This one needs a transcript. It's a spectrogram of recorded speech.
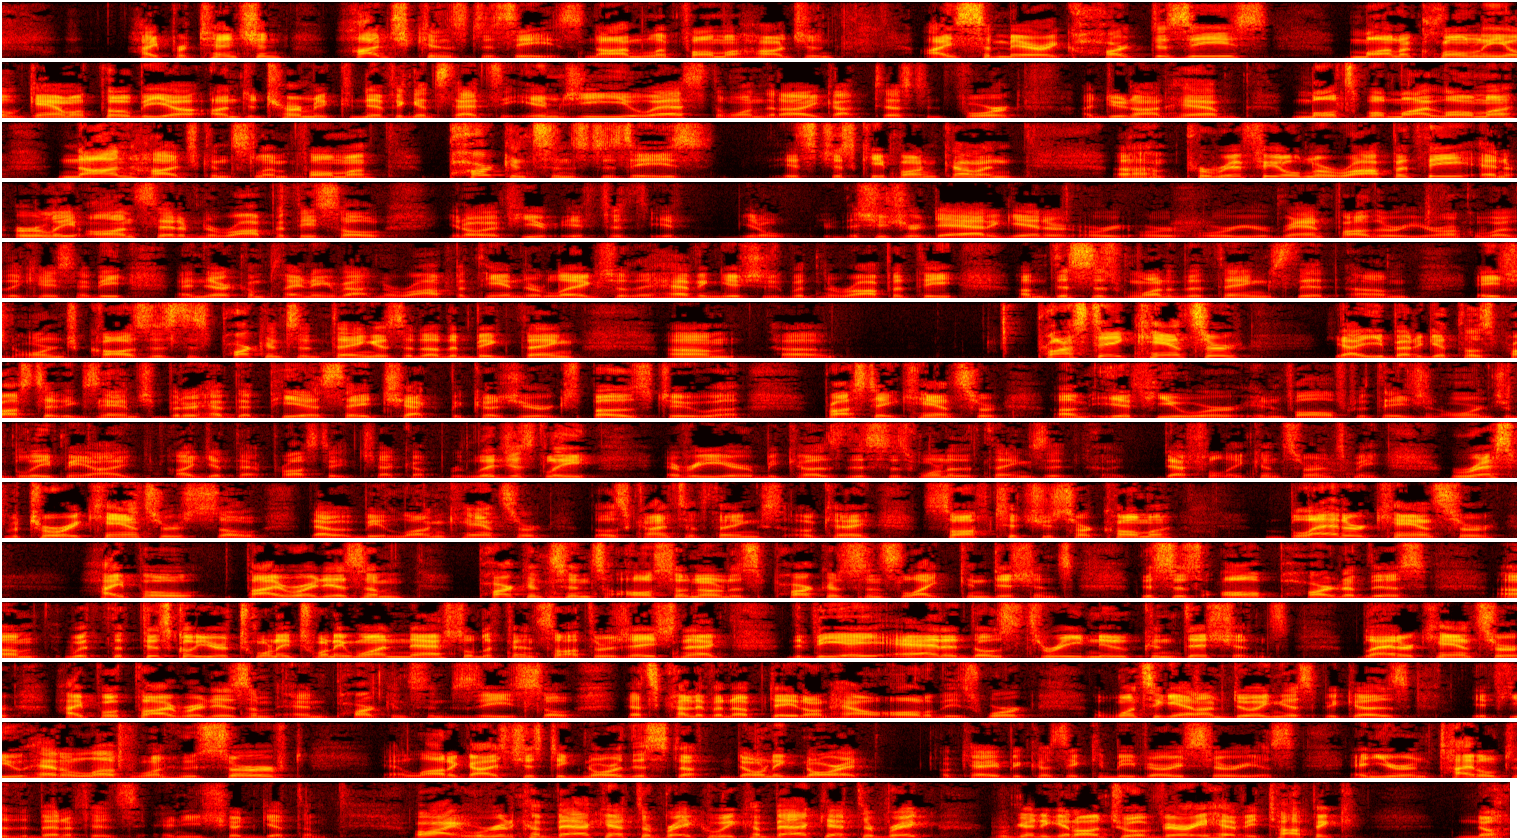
hypertension, Hodgkin's disease, non lymphoma Hodgkin, isomeric heart disease, monoclonal gammatophobia, undetermined significance. That's the MGUS, the one that I got tested for. I do not have. Multiple myeloma, non Hodgkin's lymphoma, Parkinson's disease. It's just keep on coming. Uh, peripheral neuropathy and early onset of neuropathy. So, you know, if you if if you know, this is your dad again, or, or, or, your grandfather or your uncle, whatever the case may be, and they're complaining about neuropathy in their legs or they're having issues with neuropathy. Um, this is one of the things that um, Agent Orange causes. This Parkinson thing is another big thing. Um, uh, prostate cancer. Yeah, you better get those prostate exams. You better have that PSA checked because you're exposed to uh, prostate cancer um, if you were involved with Agent Orange. And believe me, I, I get that prostate checkup religiously every year because this is one of the things that uh, definitely concerns me. Respiratory cancers, so that would be lung cancer, those kinds of things, okay? Soft tissue sarcoma, bladder cancer, hypothyroidism, Parkinson's, also known as Parkinson's like conditions. This is all part of this. Um, with the fiscal year 2021 National Defense Authorization Act, the VA added those three new conditions bladder cancer, hypothyroidism, and Parkinson's disease. So that's kind of an update on how all of these work. Once again, I'm doing this because if you had a loved one who served, a lot of guys just ignore this stuff. Don't ignore it, okay, because it can be very serious. And you're entitled to the benefits and you should get them. All right, we're going to come back after break. When we come back after break, we're going to get on to a very heavy topic. No,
